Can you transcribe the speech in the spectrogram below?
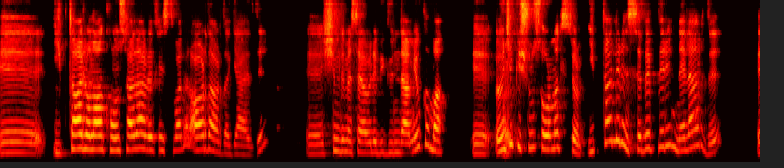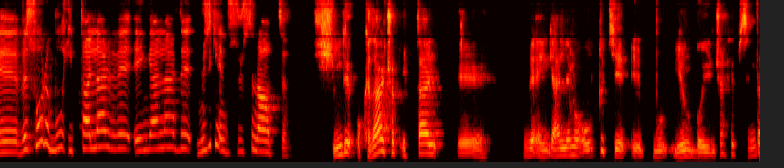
E, iptal olan konserler ve festivaller ard arda geldi. E, şimdi mesela öyle bir gündem yok ama e, önceki şunu sormak istiyorum. İptallerin sebepleri nelerdi? E, ve sonra bu iptaller ve engeller de müzik endüstrisi ne yaptı? Şimdi o kadar çok iptal e, ve engelleme oldu ki e, bu yıl boyunca hepsinde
